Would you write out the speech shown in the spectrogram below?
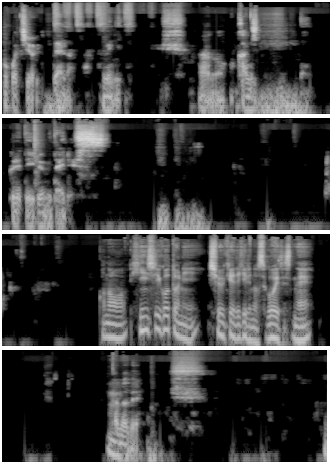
心地よい、みたいな風に、あの、感じてくれているみたいです。この品詞ごとに集計できるのすごいですね。うんただで、あ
